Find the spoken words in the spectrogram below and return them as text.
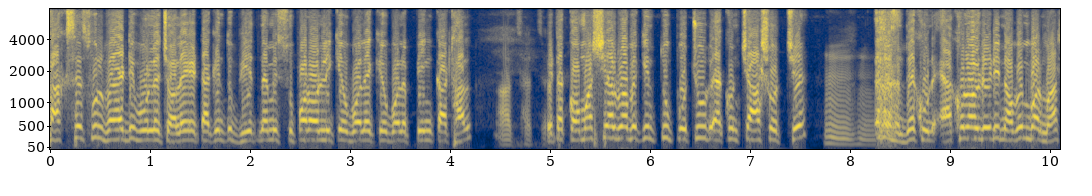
সাকসেসফুল ভ্যারাইটি বলে চলে। এটা কিন্তু ভিয়েতনামি সুপার অর্লি কেউ বলে কেউ বলে পিঙ্ক কাঁঠাল। আচ্ছা আচ্ছা। এটা কমার্শিয়াল ভাবে কিন্তু প্রচুর এখন চাষ হচ্ছে। দেখুন এখন অলরেডি নভেম্বর মাস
